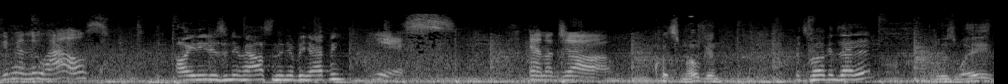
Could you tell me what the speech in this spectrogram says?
Give me a new house. All you need is a new house and then you'll be happy? Yes. And a job. Quit smoking. Quit smoking, is that it? Lose weight.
